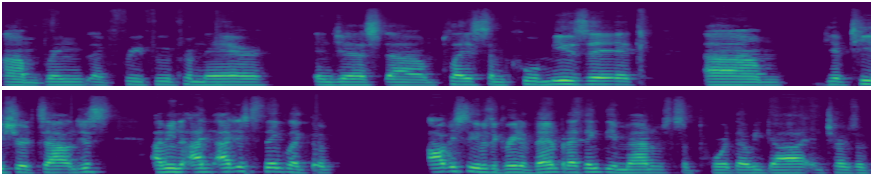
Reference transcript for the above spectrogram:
um, bring like free food from there, and just um, play some cool music, um, give T-shirts out, and just I mean I, I just think like the obviously it was a great event, but I think the amount of support that we got in terms of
